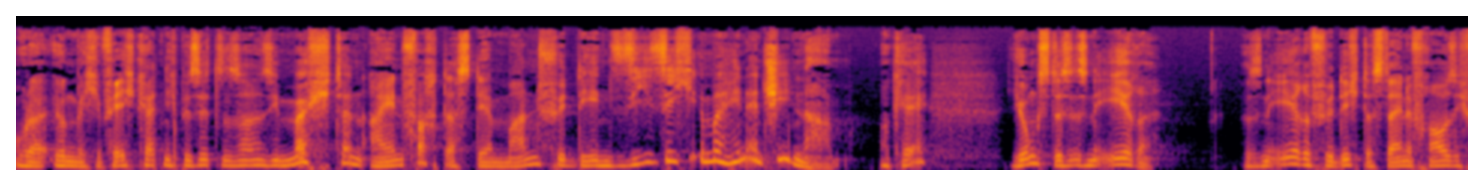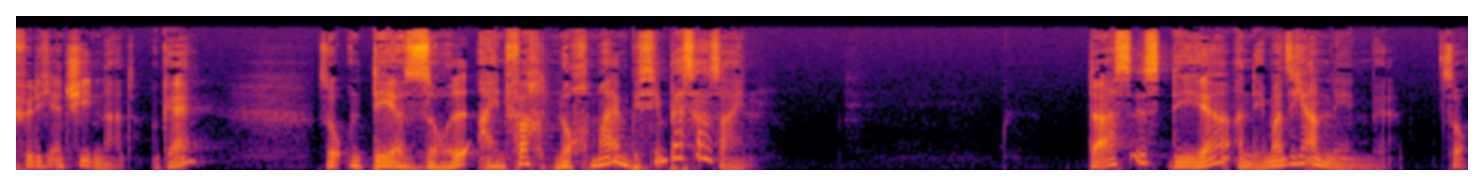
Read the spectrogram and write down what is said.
oder irgendwelche Fähigkeiten nicht besitzen, sondern sie möchten einfach, dass der Mann, für den sie sich immerhin entschieden haben, okay? Jungs, das ist eine Ehre. Das ist eine Ehre für dich, dass deine Frau sich für dich entschieden hat, okay? So, und der soll einfach noch mal ein bisschen besser sein. Das ist der, an dem man sich anlehnen will. So.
